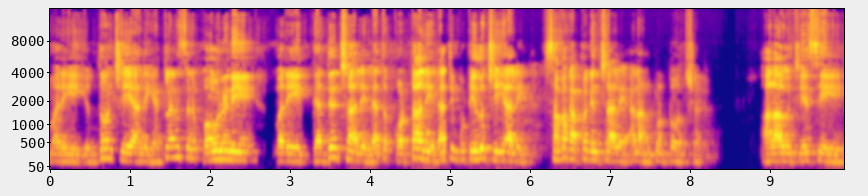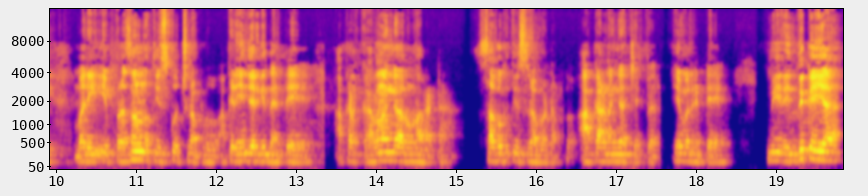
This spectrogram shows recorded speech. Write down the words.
మరి యుద్ధం చేయాలి. ఎట్లయినా సరే పౌలుని మరి గద్దించాలి లేకపోతే కొట్టాలి లేకపోతే ఇప్పుడు ఏదో చేయాలి సభకు అప్పగించాలి అని అనుకుంటూ వచ్చాడు. అలాగ చేసి మరి ఈ ప్రజలను తీసుకొచ్చినప్పుడు అక్కడ ఏం జరిగిందంటే అక్కడ కరణంగా ఉన్నారట సభకు తీసుకురాబడ్డప్పుడు. ఆ కారణంగా చెప్పారు. ఏమనంటే మీరు ఎందుకయ్యా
